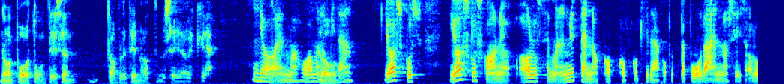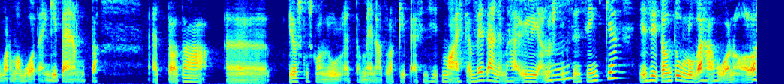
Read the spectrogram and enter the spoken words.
noin puoli tuntia sen tabletin nauttimisen jälkeen. Joo, en mä huomannut Joo. mitään. Joskus, joskus kun on ollut semmoinen, nyt en ole kop, kop, kop, pitää koputtaa puuta, en ole siis ollut varmaan vuoteen kipeänä, mutta et, tota, öö, joskus kun on tullut, että meinaa tulla kipeäksi, niin sit mä oon ehkä vetänyt vähän yliannostuksen mm. sinkkiä ja siitä on tullut vähän huono olo.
